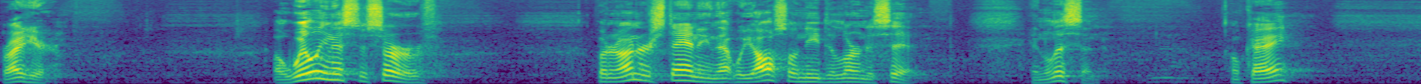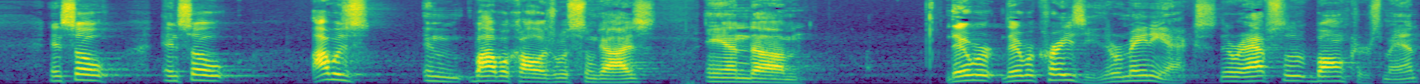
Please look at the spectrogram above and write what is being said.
Right here a willingness to serve, but an understanding that we also need to learn to sit and listen. Okay? And so, and so I was in Bible college with some guys, and um, they were they were crazy. They were maniacs. They were absolute bonkers, man.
